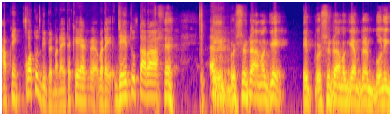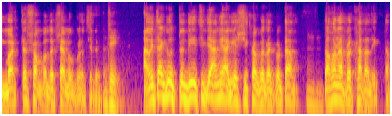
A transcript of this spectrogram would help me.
আপনি কত দিবেন? মানে এটাকে মানে যেহেতু তারা এই প্রশ্নটা আমাকে এই প্রশ্নটা আমাকে আপনার বণিক বার্তার সম্পাদক সাহেব করেছিলেন। জি। আমি তাকে উত্তর দিয়েছি যে আমি আগে শিক্ষকতা করতাম তখন আপনার খাতা দেখতাম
